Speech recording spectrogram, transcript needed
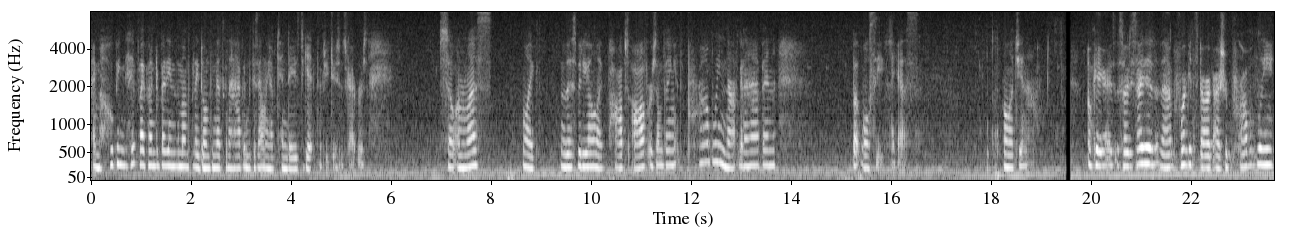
I'm hoping to hit 500 by the end of the month but I don't think that's going to happen because I only have 10 days to get 52 subscribers so unless like this video like pops off or something, it's probably not gonna happen. But we'll see, I guess. I'll let you know. Okay guys, so I decided that before it gets dark, I should probably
